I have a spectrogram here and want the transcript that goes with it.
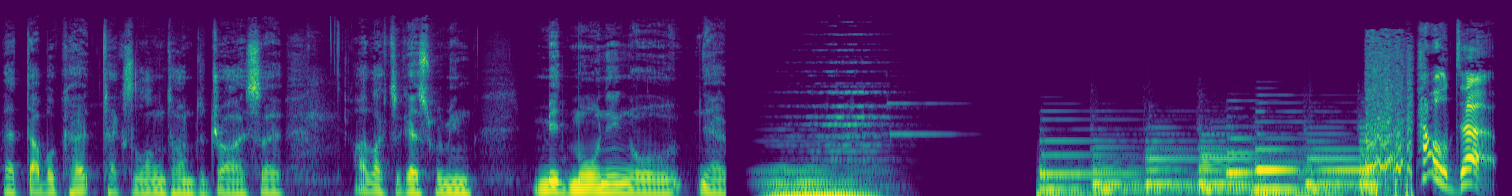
that double coat takes a long time to dry. So I like to go swimming mid morning or, you know, Hold up.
